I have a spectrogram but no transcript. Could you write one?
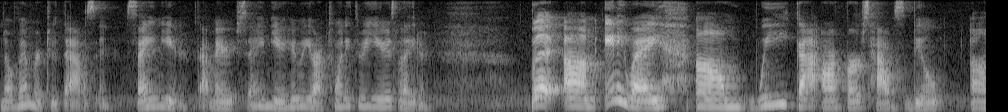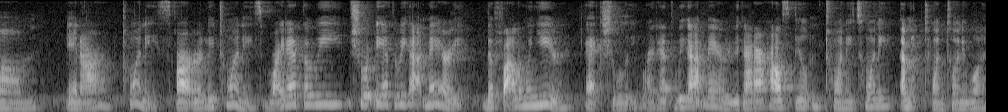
November 2000, same year. Got married same year. Here we are, 23 years later. But um, anyway, um, we got our first house built um, in our 20s, our early 20s, right after we, shortly after we got married, the following year, actually, right after we got married. We got our house built in 2020, I mean, 2021,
